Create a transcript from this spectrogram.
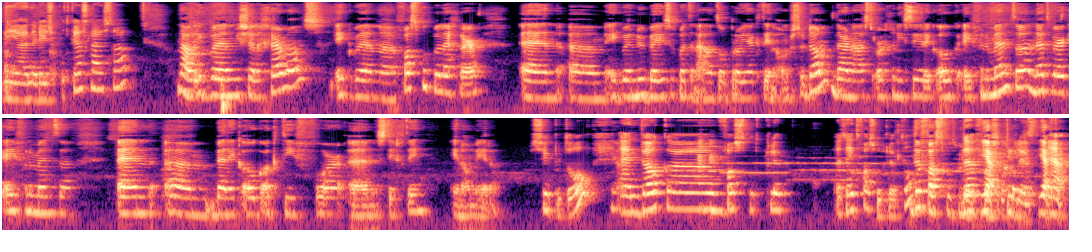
die eh, naar deze podcast luisteren. Nou, ik ben Michelle Germans. Ik ben eh, vastgoedbelegger. En ehm, ik ben nu bezig met een aantal projecten in Amsterdam. Daarnaast organiseer ik ook evenementen, netwerkevenementen. En ehm, ben ik ook actief voor een stichting in Almere. Super tof. Ja. En welke vastgoedclub? Het heet vastgoedclub, toch? De vastgoedclub. De Ja, vastgoedclub. klopt. Ja.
